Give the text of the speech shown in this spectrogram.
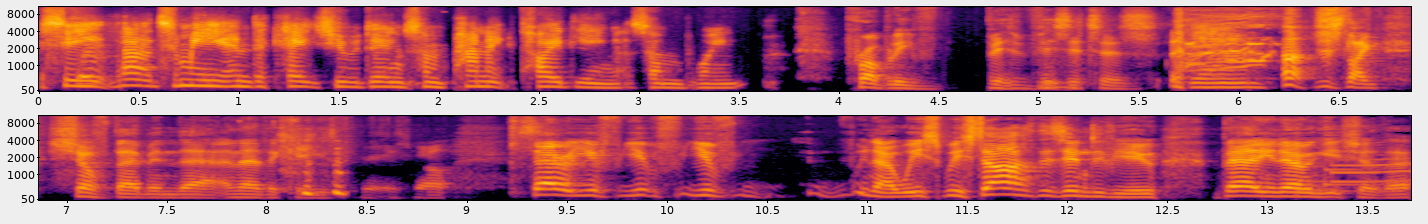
See, that to me indicates you were doing some panic tidying at some point. Probably vi- visitors. Yeah. Just like shove them in there, and they're the keys for it as well. Sarah, you've you've you've you know we we started this interview barely knowing each other.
